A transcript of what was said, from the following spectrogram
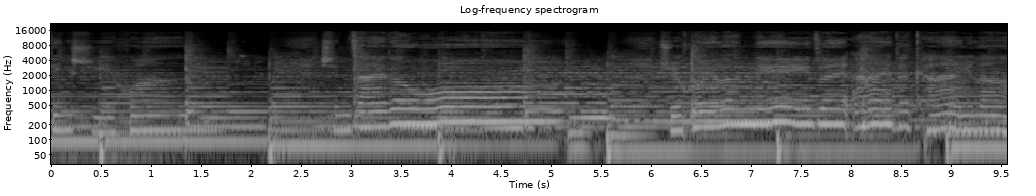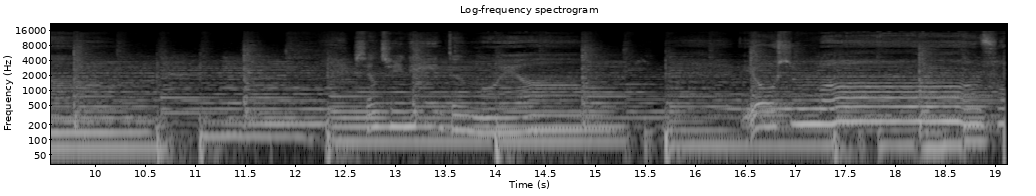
定喜欢现在的我，学会了你最爱的开朗。想起你的模样，有什么错？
